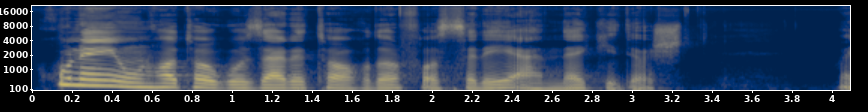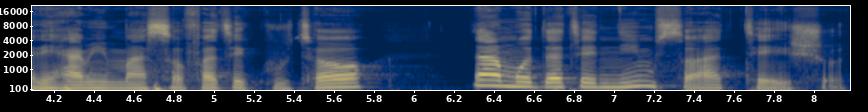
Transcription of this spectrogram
خونه اونها تا گذر تاقدار فاصله اندکی داشت. ولی همین مسافت کوتاه در مدت نیم ساعت طی شد.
